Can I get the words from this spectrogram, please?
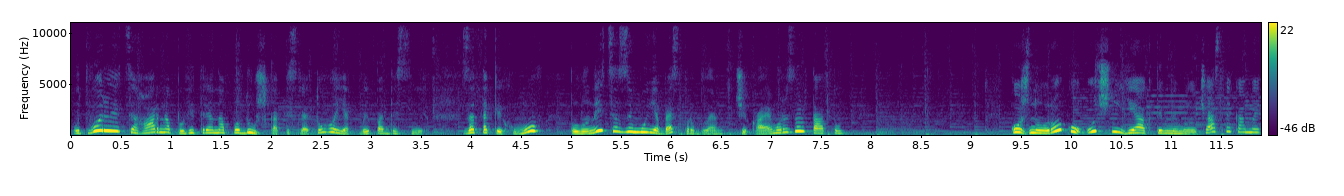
утворюється гарна повітряна подушка після того, як випаде сніг. За таких умов полуниця зимує без проблем. Чекаємо результату. Кожного року учні є активними учасниками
